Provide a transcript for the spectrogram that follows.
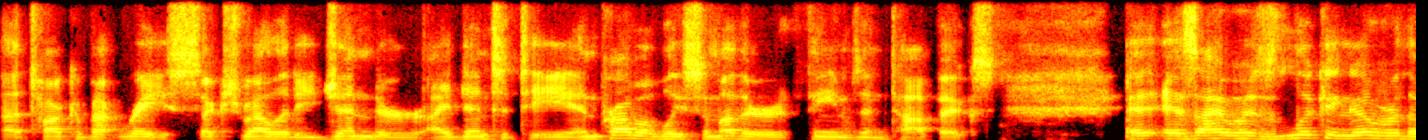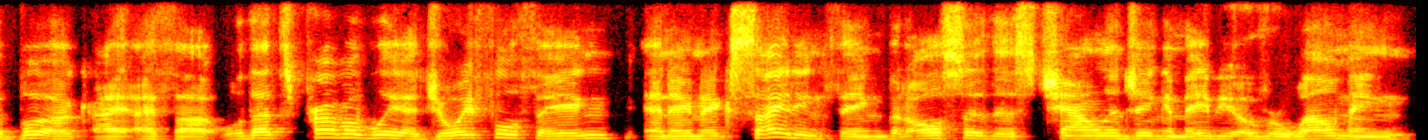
uh, talk about race, sexuality, gender, identity, and probably some other themes and topics. As I was looking over the book, I, I, thought, well, that's probably a joyful thing and an exciting thing, but also this challenging and maybe overwhelming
